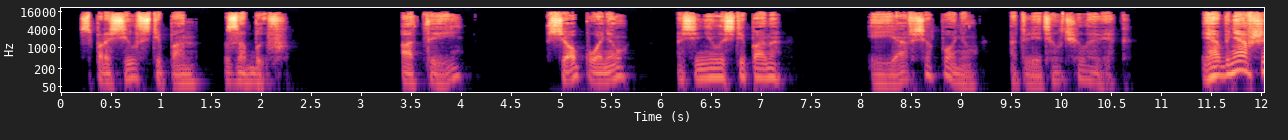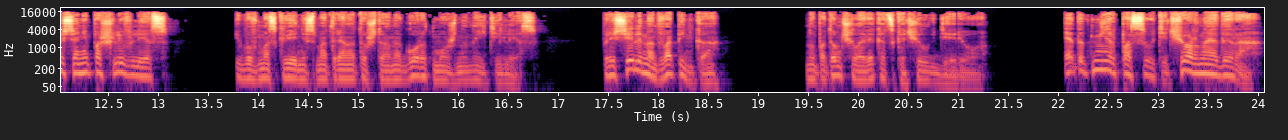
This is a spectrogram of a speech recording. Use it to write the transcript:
— спросил Степан, забыв. «А ты?» «Все понял», — осенило Степана. «И я все понял», — ответил человек. И, обнявшись, они пошли в лес, ибо в Москве, несмотря на то, что она город, можно найти лес. Присели на два пенька, но потом человек отскочил к дереву. «Этот мир, по сути, черная дыра.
